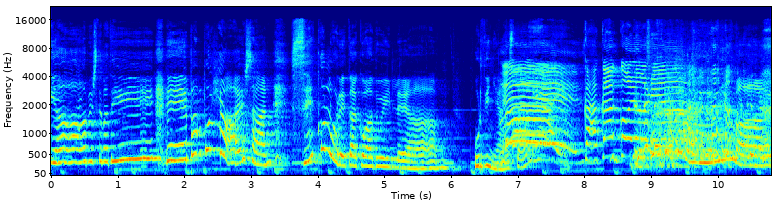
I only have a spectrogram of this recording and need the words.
Ia, beste bati, e, pampoia, esan, ze koloretakoa du hilea? Urdina, ez da? Kaka kolorea. Bai,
